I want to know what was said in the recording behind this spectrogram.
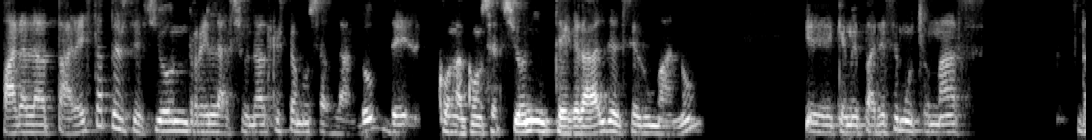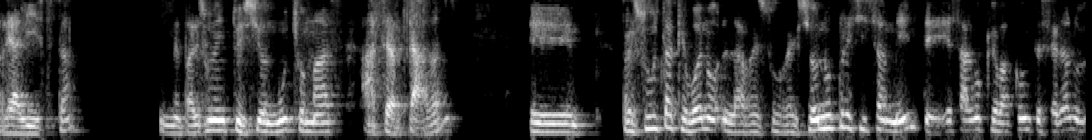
para, la, para esta percepción relacional que estamos hablando, de, con la concepción integral del ser humano, que me parece mucho más realista, me parece una intuición mucho más acertada, eh, resulta que, bueno, la resurrección no precisamente es algo que va a acontecer al,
